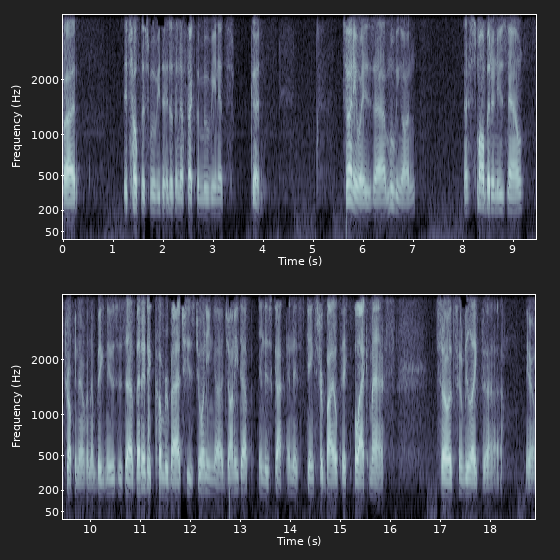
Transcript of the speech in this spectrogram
But let's hope this movie it doesn't affect the movie and it's good. So, anyways, uh, moving on a small bit of news now, dropping down from the big news, is that Benedict Cumberbatch he's joining uh, Johnny Depp in his in his gangster biopic Black Mass. So it's going to be like the, you know,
